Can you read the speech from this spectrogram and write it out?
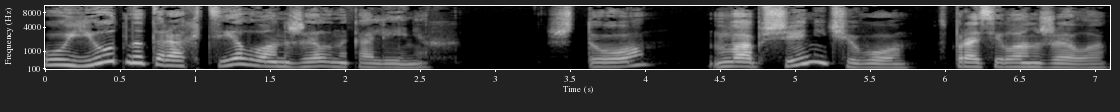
уютно тарахтел у Анжелы на коленях. «Что? Вообще ничего?» — спросила Анжела.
